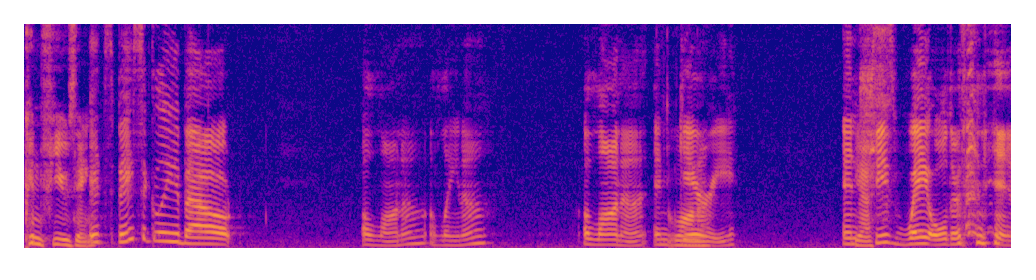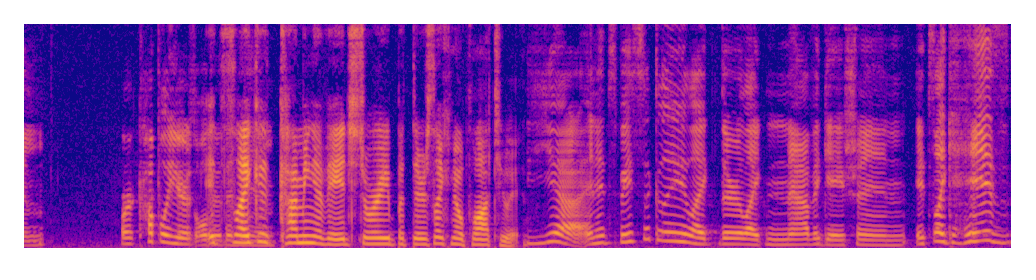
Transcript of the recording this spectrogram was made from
confusing. It's basically about Alana, Elena, Alana, and Alana. Gary, and Yes. she's way older than him, or a couple years older. it's like a coming of age story, but there's like no plot to it. yeah, and it's basically like their like navigation. It's like his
